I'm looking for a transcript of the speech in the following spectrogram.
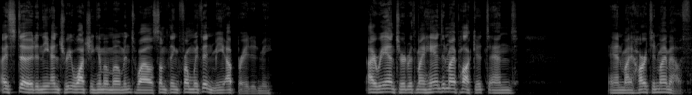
I stood in the entry watching him a moment while something from within me upbraided me. I re entered with my hand in my pocket and. and my heart in my mouth.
